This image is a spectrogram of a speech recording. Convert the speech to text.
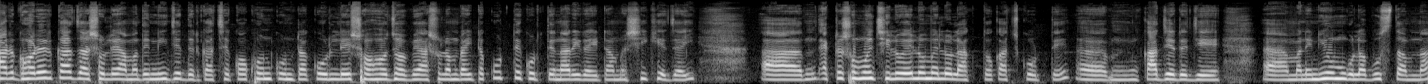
আর ঘরের কাজ আসলে আমাদের নিজেদের কাছে কখন কোনটা করলে সহজ হবে, আসলে আমরা এটা করতে করতে নারীরা এটা আমরা শিখে যাই। একটা সময় ছিল এলোমেলো লাগতো কাজ করতে। কাজের যে মানে নিয়মগুলো বুঝতাম না,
